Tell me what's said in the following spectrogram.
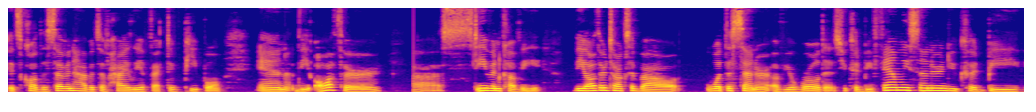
It's called The Seven Habits of Highly Effective People. And the author, uh, Stephen Covey, the author talks about what the center of your world is. You could be family centered, you could be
